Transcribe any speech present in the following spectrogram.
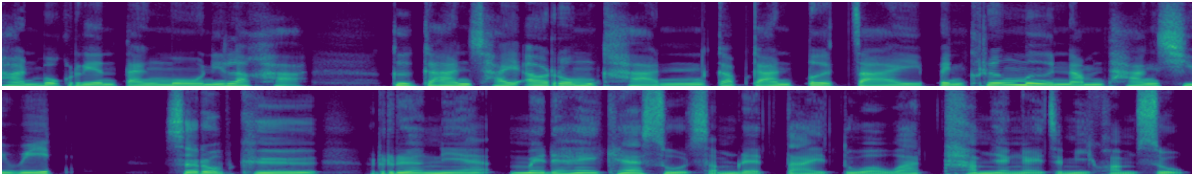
ผ่านบทเรียนแตงโมนี่แหละค่ะ คือการใช้อารมณ์ขันกับการเปิดใจเป็นเครื่องมือนำทางชีวิต สรุปคือเรื่องนี้ไม่ได้ให้แค่สูตรสำเร็จตายตัวว่าทำยังไงจะมีความสุข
